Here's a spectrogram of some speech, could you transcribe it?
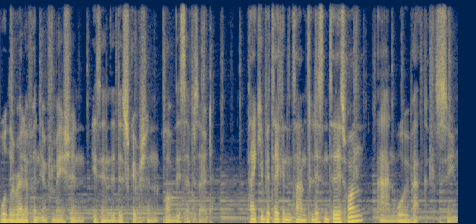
All the relevant information is in the description of this episode. Thank you for taking the time to listen to this one, and we'll be back soon.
